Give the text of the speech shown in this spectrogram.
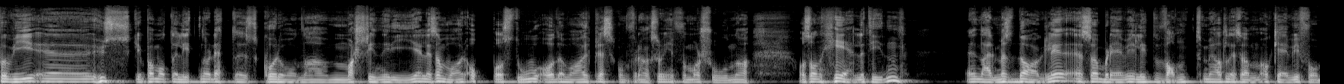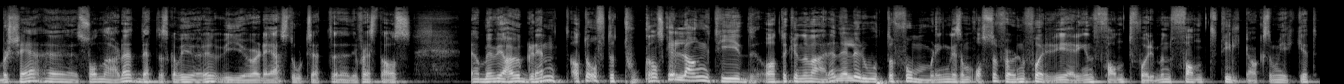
For vi eh, husker på en måte litt når dette koronamaskineriet liksom var oppe og sto, og det var pressekonferanser og informasjon og, og sånn hele tiden. Eh, Nærmest daglig eh, så ble vi litt vant med at liksom, ok, vi får beskjed, eh, sånn er det, dette skal vi gjøre, vi gjør det stort sett, de fleste av oss. Men vi har jo glemt at det ofte tok ganske lang tid, og at det kunne være en del rot og fomling, liksom, også før den forrige regjeringen fant formen, fant tiltak som virket.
